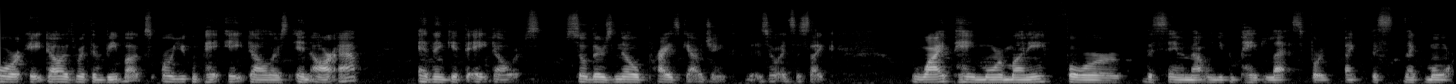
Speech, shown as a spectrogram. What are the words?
for eight dollars worth of V Bucks, or you can pay eight dollars in our app and then get the eight dollars. So there's no price gouging. So it's just like, why pay more money for the same amount when you can pay less for like this, like more?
